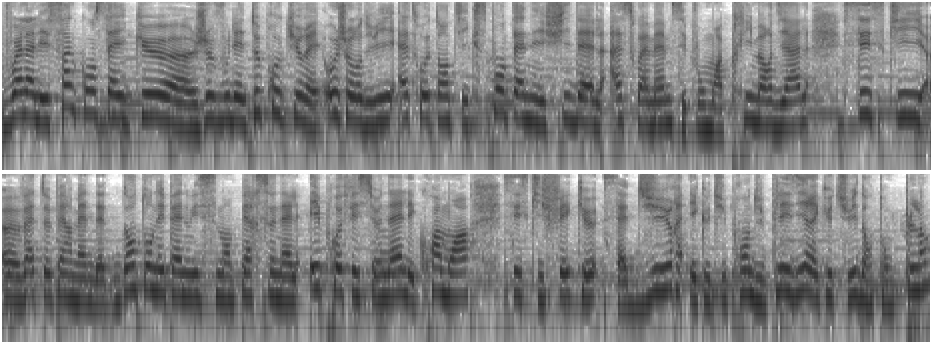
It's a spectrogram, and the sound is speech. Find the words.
Voilà les cinq conseils que euh, je voulais te procurer aujourd'hui. Être authentique, spontané, fidèle à soi-même, c'est pour moi primordial. C'est ce qui va te permettre d'être dans ton épanouissement personnel et professionnel. Et crois-moi, c'est ce qui fait que ça dure et que tu prends du plaisir et que tu es dans ton plein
